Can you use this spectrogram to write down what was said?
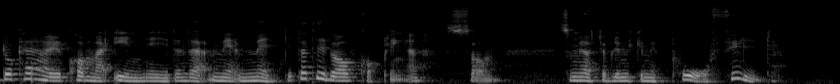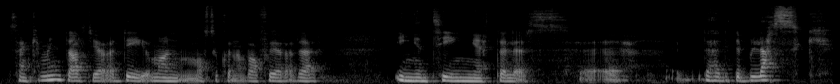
Då kan jag ju komma in i den där mer meditativa avkopplingen som, som gör att jag blir mycket mer påfylld. Sen kan man inte alltid göra det och man måste kunna bara få göra det där ingentinget eller eh, det här lite blask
